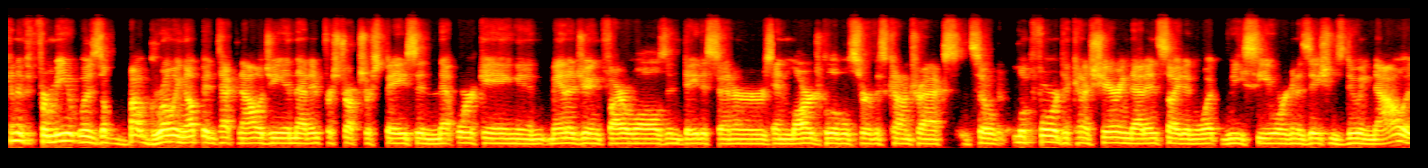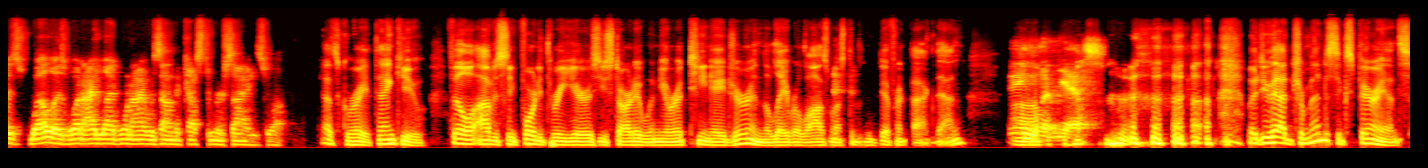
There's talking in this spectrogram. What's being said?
kind of for me, it was about growing up in technology in that infrastructure space and networking and managing firewalls and data centers and large global service contracts. And so look forward to kind of sharing that insight and what we see organizations doing now, as well as what I led when I was on the customer side as well. That's great. Thank you. Phil, obviously 43 years, you started when you were a teenager and the labor laws must have been different back then. England, uh, yes. but you've had tremendous experience.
